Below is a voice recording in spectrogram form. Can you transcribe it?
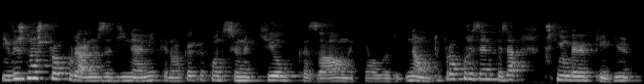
em vez de nós procurarmos a dinâmica, não é? O que é que aconteceu naquele casal, naquela. Não, tu procuras é coisa, ah, porque tinha um bebê pequeno.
